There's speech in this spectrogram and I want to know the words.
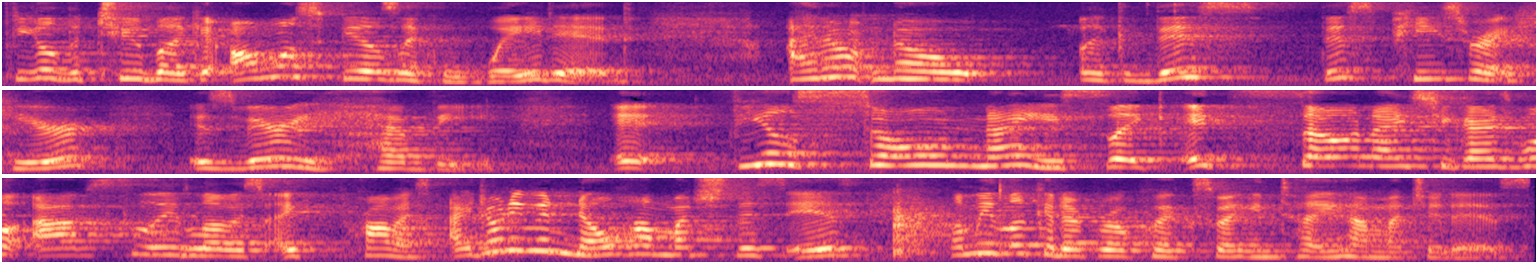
feel the tube, like it almost feels like weighted. I don't know, like this, this piece right here is very heavy. It feels so nice. Like, it's so nice. You guys will absolutely love this. I promise. I don't even know how much this is. Let me look it up real quick so I can tell you how much it is.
